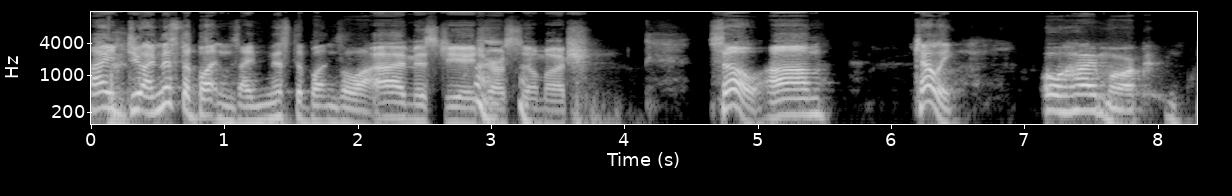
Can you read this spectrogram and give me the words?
I do. I miss the buttons. I miss the buttons a lot. I miss GHR so much. so, um, Kelly, Oh, hi, Mark.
